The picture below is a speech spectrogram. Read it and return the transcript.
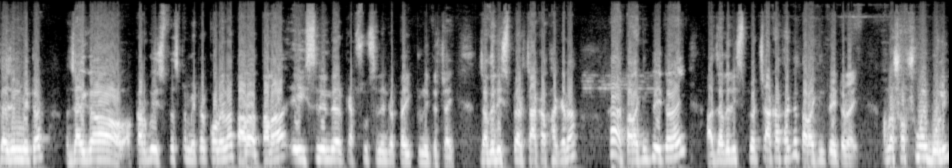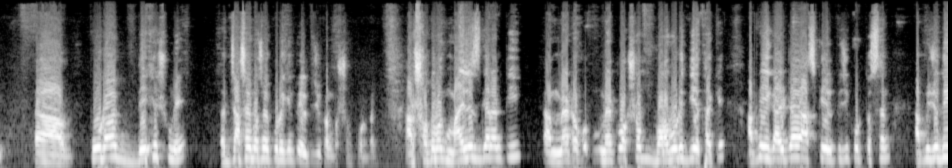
ডাজেন্ট মেটার জায়গা কার্গো স্পেসটা মেটার করে না, তারা তারা এই সিলিন্ডার ক্যাপসুল সিলিন্ডারটা একটু নিতে চাই যাদের স্পেয়ার চাকা থাকে না হ্যাঁ তারা কিন্তু এটা নাই আর যাদের স্পেয়ার চাকা থাকে, তারা কিন্তু এটা নাই আমরা সবসময় বলি প্রোডাক্ট দেখে শুনে যাচাই বাছাই করে কিন্তু এলপিজি কনভার্সন করবেন। আর শতভাগ মাইলেজ গ্যারান্টি ম্যাট ওয়ার্কশপ বরাবরই দিয়ে থাকে। আপনি এই গাড়িটা আজকে এলপিজি করতেছেন, আপনি যদি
